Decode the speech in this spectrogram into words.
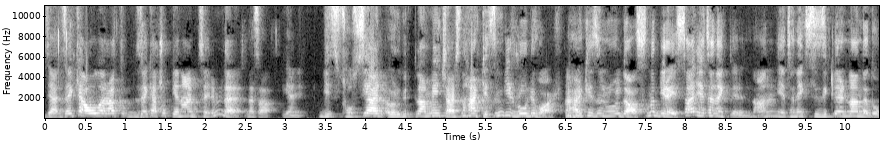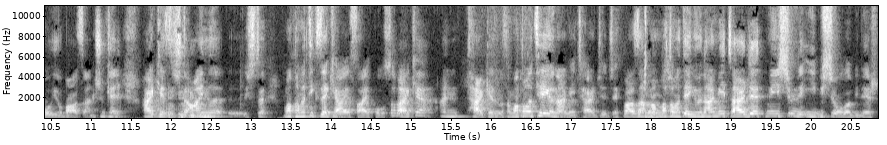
Yani zeka olarak, zeka çok genel bir terim de mesela yani bir sosyal örgütlenme içerisinde herkesin bir rolü var. Ve Hı hı. herkesin rolü de aslında bireysel yeteneklerinden, yeteneksizliklerinden de doğuyor bazen. Çünkü hani herkes işte aynı işte matematik zekaya sahip olsa belki hani herkes mesela matematiğe yönelmeyi tercih edecek. Bazen ben Evet. matematiğe yönelmeyi tercih etmeyişim de iyi bir şey olabilir.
